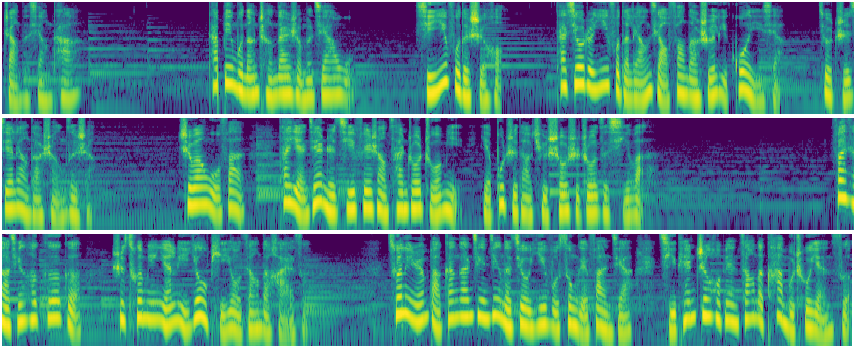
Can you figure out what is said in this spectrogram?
长得像他。他并不能承担什么家务，洗衣服的时候，他揪着衣服的两角放到水里过一下，就直接晾到绳子上。吃完午饭，他眼见着鸡飞上餐桌啄米，也不知道去收拾桌子洗碗。范小琴和哥哥是村民眼里又皮又脏的孩子。村里人把干干净净的旧衣服送给范家，几天之后便脏得看不出颜色。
